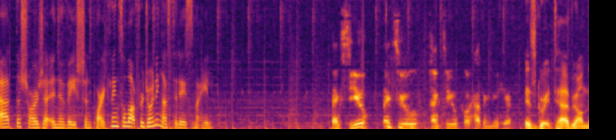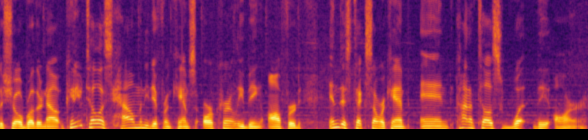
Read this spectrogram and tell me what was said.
at the Sharjah Innovation Park. Thanks a lot for joining us today, Ismail. Thanks to you. Thanks to you. Thanks you for having me here. It's great to have you on the show, brother. Now, can you tell us how many different camps are currently being offered in this tech summer camp, and kind of tell us what they are?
